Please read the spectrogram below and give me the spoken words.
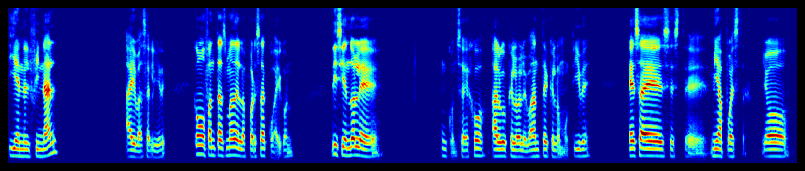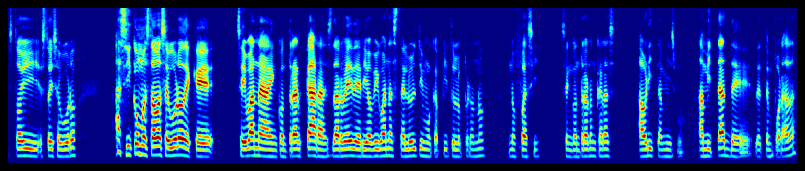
y en el final ahí va a salir como fantasma de la fuerza Qui-Gon, diciéndole un consejo, algo que lo levante, que lo motive. Esa es este mi apuesta. Yo estoy estoy seguro, así como estaba seguro de que se iban a encontrar caras Darth Vader y Obi-Wan hasta el último capítulo, pero no, no fue así. Se encontraron caras ahorita mismo, a mitad de, de temporada.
